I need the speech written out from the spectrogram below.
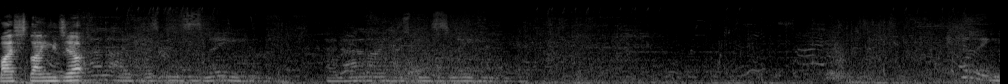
başlangıca ally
